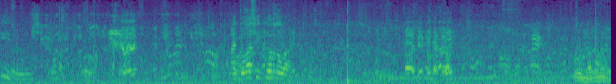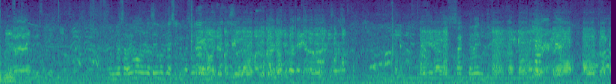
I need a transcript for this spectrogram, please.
¿Qué? 19, Alto Valle, Córdoba. atento. Uy, no veo nada, Julián. 19, Y no sabemos, no tenemos clasificación. no, yo consigo la voz, Marco Plata, se faltaría lo último, hermano. General Exactamente. 14, 0, Mar del Plata,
